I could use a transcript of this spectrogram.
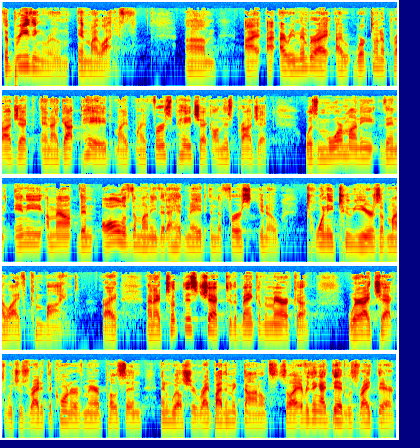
the breathing room in my life. Um, I, I, remember I, I, worked on a project and I got paid. My, my first paycheck on this project was more money than any amount, than all of the money that I had made in the first, you know, 22 years of my life combined, right? And I took this check to the Bank of America where I checked, which was right at the corner of Mariposa and, and Wilshire, right by the McDonald's. So I, everything I did was right there.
